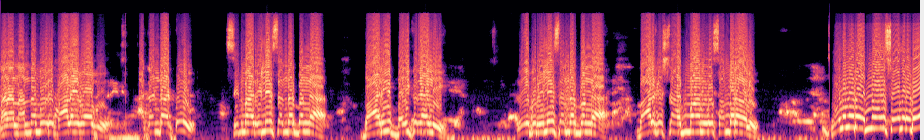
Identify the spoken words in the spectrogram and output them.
మన Nandamuri Balayya Babu Akhanda two cinema release సందర్భంగా భారీ బైక్ ర్యాలీ. రేపు రిలీజ్ సందర్భంగా బాలకృష్ణ అభిమానులు సంబరాలు. నందమూరి అభిమానుల సోదరుడు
